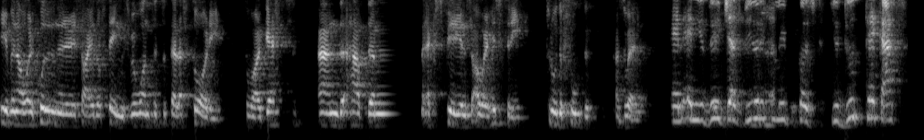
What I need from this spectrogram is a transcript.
even our culinary side of things, we wanted to tell a story to our guests and have them experience our history through the food as well. And and you do it just beautifully because you do take us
